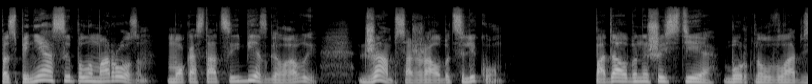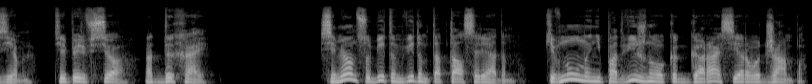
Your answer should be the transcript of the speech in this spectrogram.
По спине осыпало морозом, мог остаться и без головы. Джамп сожрал бы целиком. «Подал бы на шесте», — буркнул Влад в землю. «Теперь все, отдыхай». Семен с убитым видом топтался рядом. Кивнул на неподвижного, как гора серого Джампа.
